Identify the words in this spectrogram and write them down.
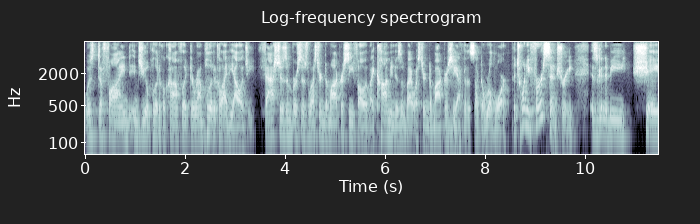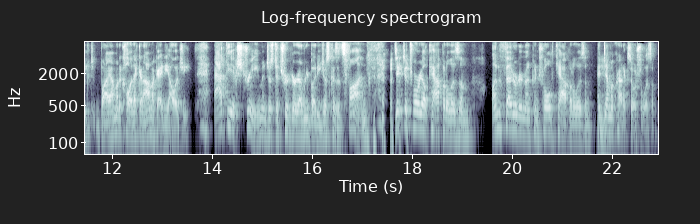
was defined in geopolitical conflict around political ideology, fascism versus Western democracy, followed by communism by Western democracy mm-hmm. after the Second World War. War. The 21st century is going to be shaped by, I'm going to call it economic ideology. At the extreme, and just to trigger everybody just because it's fun, dictatorial capitalism, unfettered and uncontrolled capitalism and mm. democratic socialism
